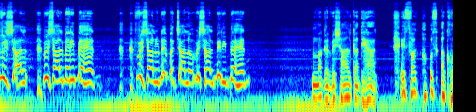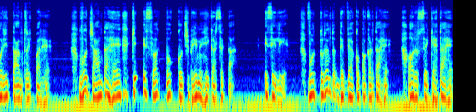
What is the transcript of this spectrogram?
विशाल विशाल मेरी बहन विशाल उन्हें बचा लो विशाल मेरी बहन। मगर विशाल का ध्यान इस वक्त उस अघोरी तांत्रिक पर है। वो जानता है कि इस वक्त वो कुछ भी नहीं कर सकता इसीलिए वो तुरंत दिव्या को पकड़ता है और उससे कहता है,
